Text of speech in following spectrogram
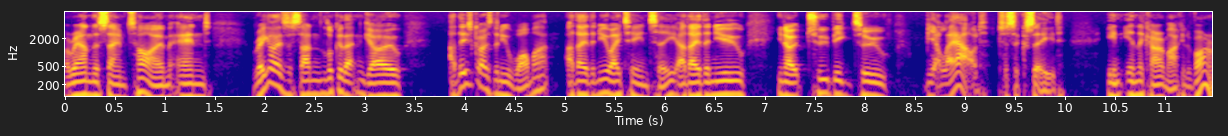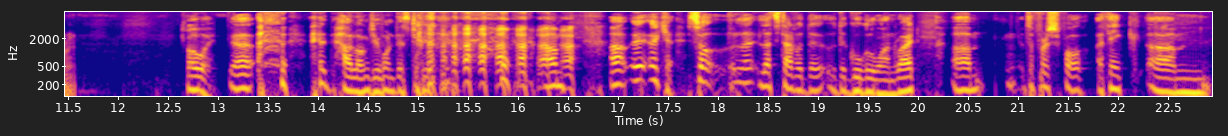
around the same time. And regulators are starting to look at that and go, are these guys the new Walmart? Are they the new AT&T? Are they the new, you know, too big to be allowed to succeed in, in the current market environment? Oh wait, uh, how long do you want this to be? um, uh, okay, so let's start with the the Google one, right? Um, so first of all, I think um,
